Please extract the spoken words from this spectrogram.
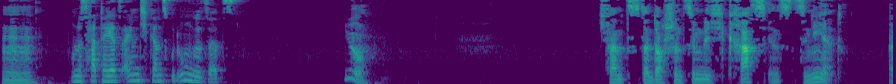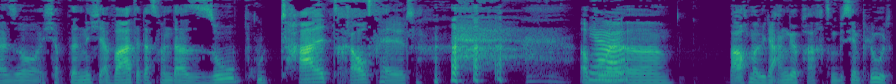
Mhm. Und das hat er jetzt eigentlich ganz gut umgesetzt. Ja. Ich fand es dann doch schon ziemlich krass inszeniert. Also, ich habe dann nicht erwartet, dass man da so brutal draufhält. Obwohl, Ja. äh, war auch mal wieder angebracht, so ein bisschen Blut.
